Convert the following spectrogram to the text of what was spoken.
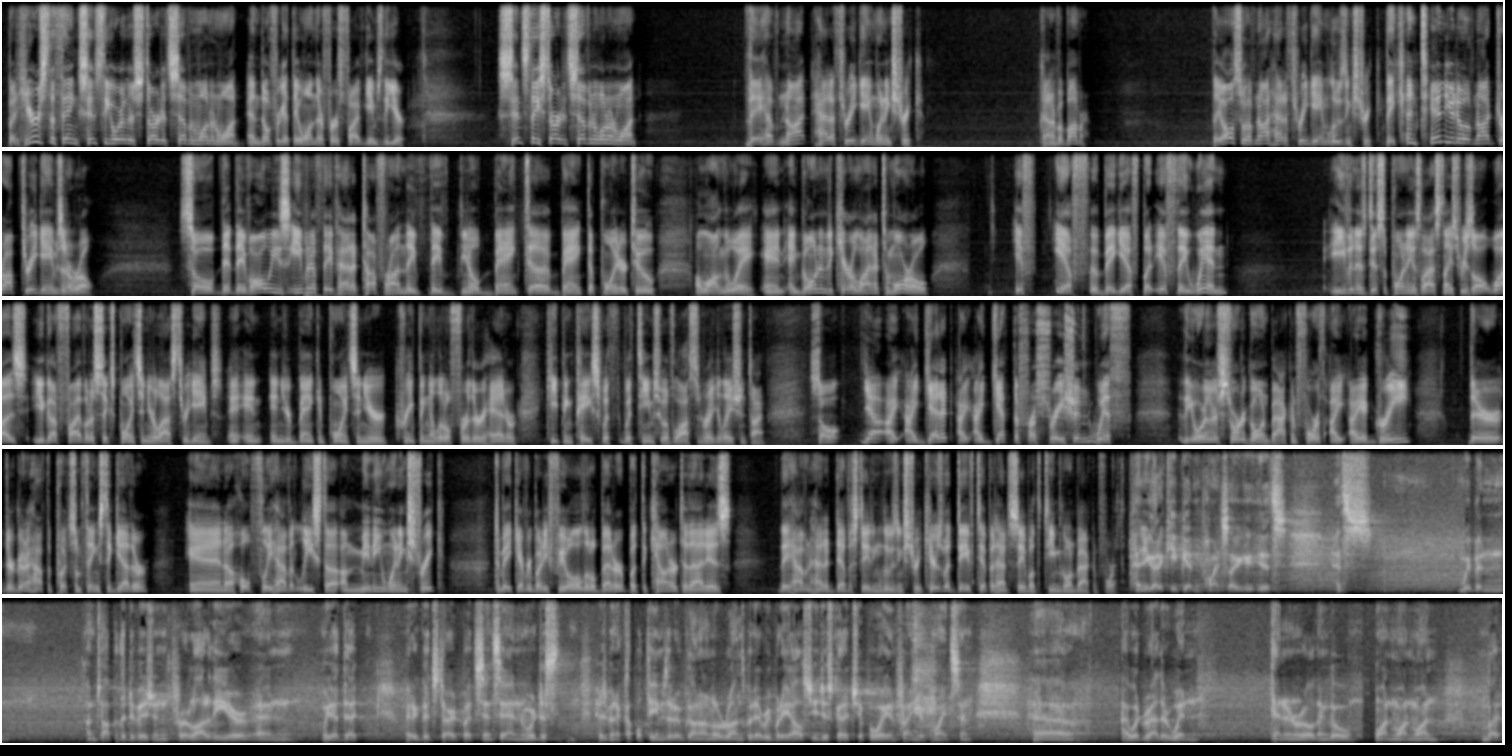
But here's the thing since the Oilers started 7 1 and 1, and don't forget they won their first five games of the year. Since they started 7 1 and 1, they have not had a three game winning streak. Kind of a bummer. They also have not had a three game losing streak. They continue to have not dropped three games in a row. So they've always, even if they've had a tough run, they've they've you know banked uh, banked a point or two along the way. And and going into Carolina tomorrow, if if a big if, but if they win, even as disappointing as last night's result was, you got five out of six points in your last three games, and, and, and, you're banking points, and you're creeping a little further ahead or keeping pace with, with teams who have lost in regulation time. So, yeah, I, I get it. I, I get the frustration with the Oilers sort of going back and forth. I, I agree. They're they're going to have to put some things together and uh, hopefully have at least a, a mini winning streak to make everybody feel a little better. But the counter to that is they haven't had a devastating losing streak. Here's what Dave Tippett had to say about the team going back and forth. And you got to keep getting points. Like it's, it's, we've been on top of the division for a lot of the year, and we had that, we had a good start. But since then, we're just, there's been a couple teams that have gone on little runs, but everybody else, you just got to chip away and find your points. And uh, I would rather win 10 in a row than go 1 1 1. But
